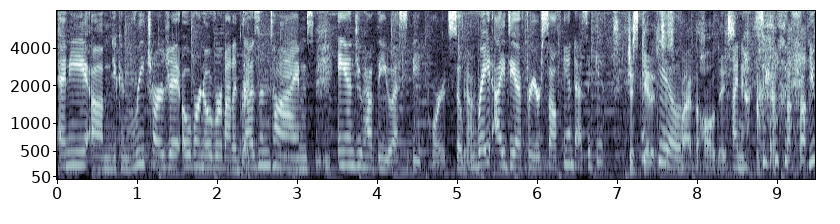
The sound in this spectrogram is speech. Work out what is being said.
any. Um, you can recharge it over and over about a right. dozen times, mm -hmm. and you have the USB port. So yeah. great idea for yourself and as a. Just Thank get it you. to survive the holidays. I know. you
